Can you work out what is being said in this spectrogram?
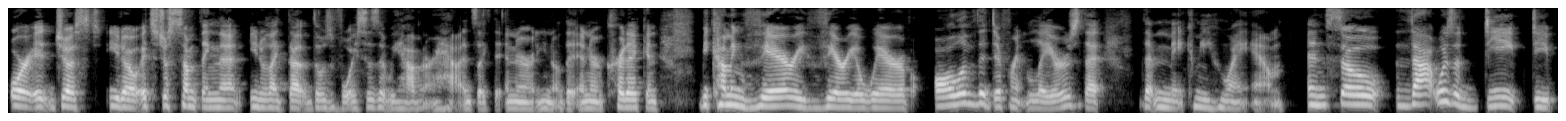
or it just you know it's just something that you know like that those voices that we have in our heads like the inner you know the inner critic and becoming very very aware of all of the different layers that that make me who i am. And so that was a deep deep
